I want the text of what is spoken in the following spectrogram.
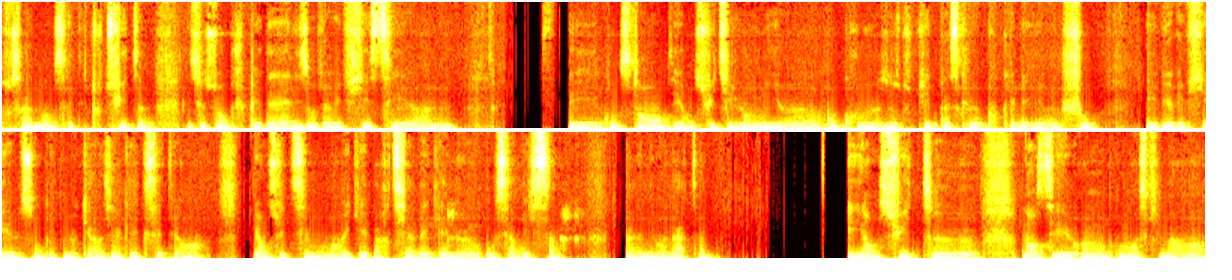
Tout ça, non, c'était tout de suite. Ils se sont occupés d'elle, ils ont vérifié ses, ses constantes et ensuite, ils l'ont mis en couveuse tout de suite parce que pour qu'elle ait chaud et vérifier son rythme cardiaque, etc. Et ensuite, c'est mon mari qui est parti avec elle euh, au service euh, néonat. Et ensuite, euh, non, c'est vraiment pour moi ce qui m'a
